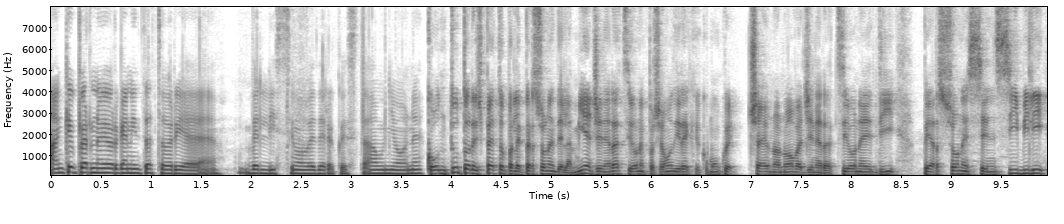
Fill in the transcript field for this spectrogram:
anche per noi organizzatori è bellissimo vedere questa unione. Con tutto il rispetto per le persone della mia generazione, possiamo dire che comunque c'è una nuova generazione di persone sensibili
